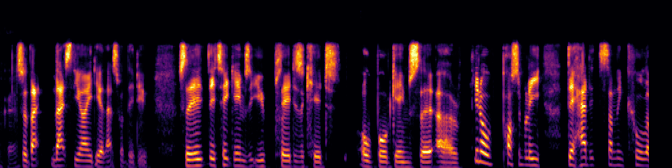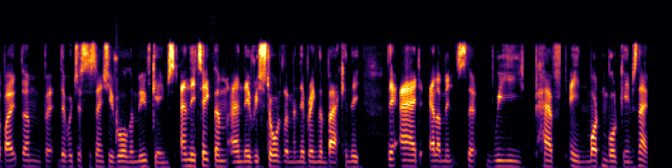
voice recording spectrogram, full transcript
Okay. So that that's the idea. That's what they do. So they, they take games that you played as a kid, old board games that are you know possibly they had something cool about them, but they were just essentially roll and move games, and they take them and they restore them and they bring them back and they they add elements that we have in modern board games now.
